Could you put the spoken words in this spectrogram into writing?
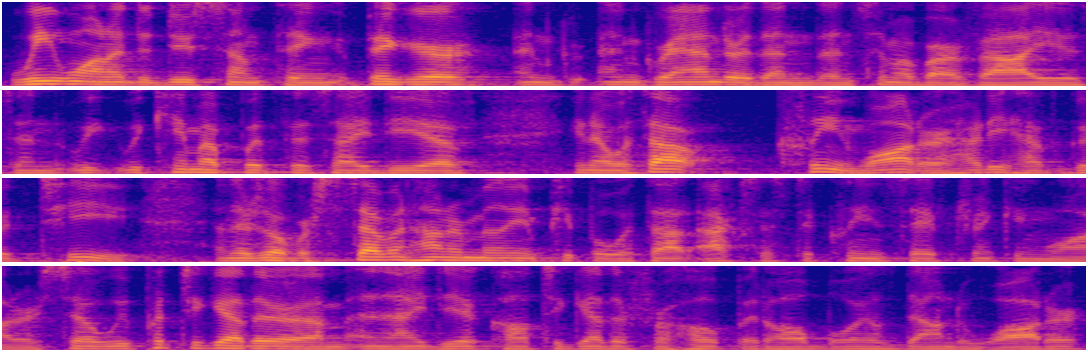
we wanted to do something bigger and, and grander than, than some of our values. And we, we came up with this idea of, you know, without clean water, how do you have good tea? And there's over 700 million people without access to clean, safe drinking water. So we put together um, an idea called Together for Hope. It all boils down to water.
